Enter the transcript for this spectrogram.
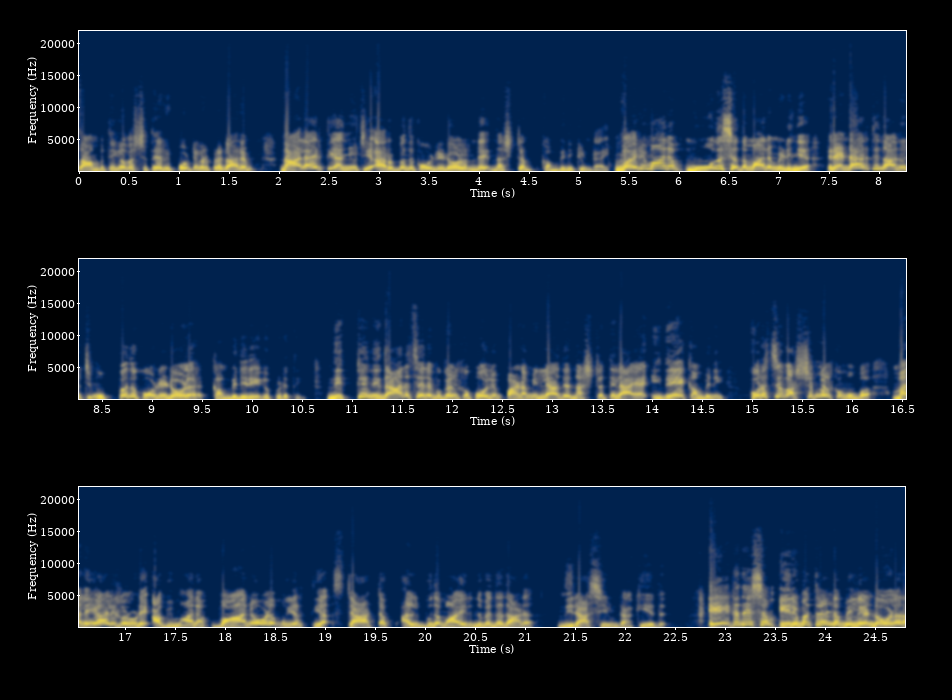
സാമ്പത്തിക വർഷത്തെ റിപ്പോർട്ടുകൾ പ്രകാരം നാലായിരത്തി അഞ്ഞൂറ്റി അറുപത് കോടി ഡോളറിന്റെ നഷ്ടം കമ്പനിക്കുണ്ടായി. വരുമാനം മൂന്ന് ശതമാനം ഇടിഞ്ഞ് രണ്ടായിരത്തി നാനൂറ്റി മുപ്പത് കോടി ഡോളർ കമ്പനി രേഖപ്പെടുത്തി. നിത്യനിദാന ചെലവുകൾക്ക് പോലും പണമില്ലാതെ നഷ്ടത്തിലായ ഇതേ കമ്പനി കുറച്ച് വർഷങ്ങൾക്ക് മുമ്പ് മലയാളികളുടെ അഭിമാനം വാനോളം ഉയർത്തിയ സ്റ്റാർട്ടപ്പ് അത്ഭുതമായിരുന്നുവെന്നതാണ് നിരാശയുണ്ടാക്കിയത്. ഏകദേശം ഇരുപത്തിരണ്ട് ബില്യൺ ഡോളർ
